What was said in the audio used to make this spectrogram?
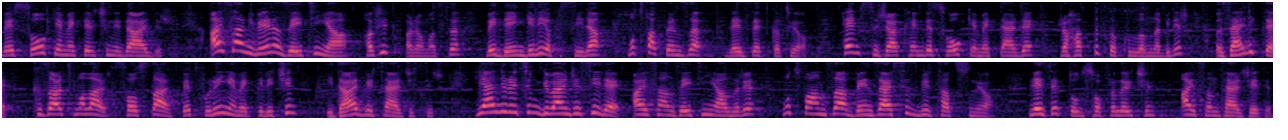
ve soğuk yemekler için idealdir. Aysan Riviera zeytinyağı hafif aroması ve dengeli yapısıyla mutfaklarınıza lezzet katıyor. Hem sıcak hem de soğuk yemeklerde rahatlıkla kullanılabilir. Özellikle kızartmalar, soslar ve fırın yemekleri için ideal bir tercihtir. Yerli üretim güvencesiyle Aysan zeytinyağları mutfağınıza benzersiz bir tat sunuyor. Lezzet dolu sofralar için Aysan'ı tercih edin.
